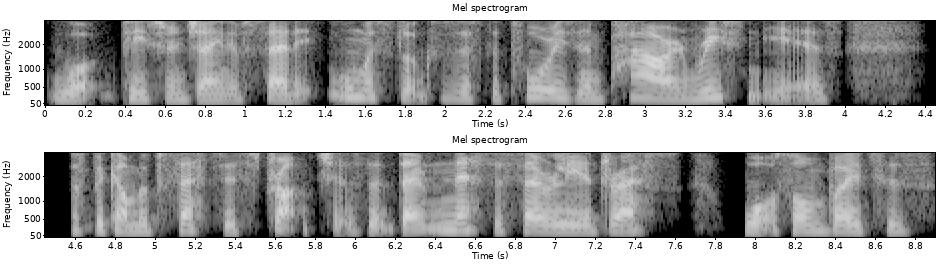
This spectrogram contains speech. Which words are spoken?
what Peter and Jane have said, it almost looks as if the Tories in power in recent years have become obsessed with structures that don't necessarily address what's on voters'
